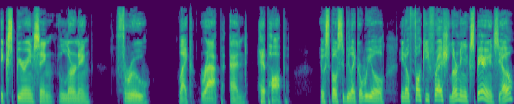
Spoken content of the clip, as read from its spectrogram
experiencing learning through like rap and hip hop. It was supposed to be like a real, you know, funky fresh learning experience, yo.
